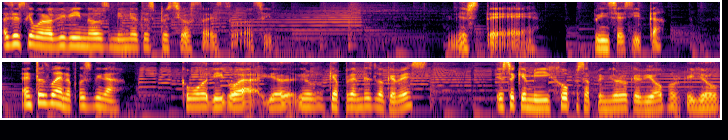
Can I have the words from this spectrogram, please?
Así es que bueno, divinos, mi nieta es preciosa, es todo así. Este, princesita. Entonces, bueno, pues mira, como digo, ah, yo, yo creo que aprendes lo que ves. Yo sé que mi hijo pues aprendió lo que vio porque yo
